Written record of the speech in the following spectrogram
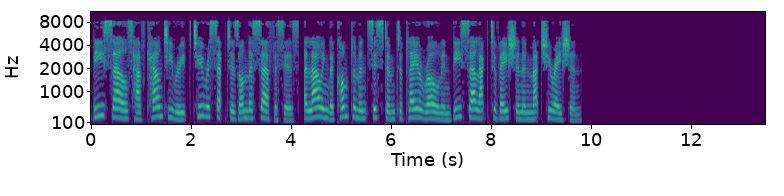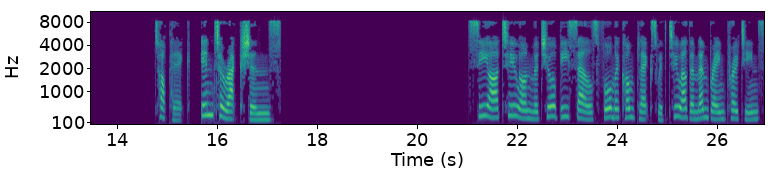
B cells have county root 2 receptors on their surfaces, allowing the complement system to play a role in B cell activation and maturation. Interactions CR2 on mature B cells form a complex with two other membrane proteins,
